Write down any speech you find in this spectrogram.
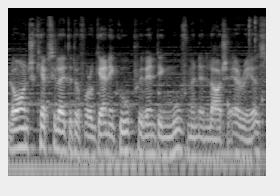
Launch capsulated of organic goo preventing movement in large areas.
